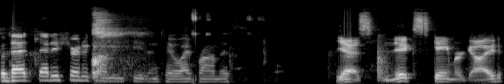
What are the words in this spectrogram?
But that that is sure to come in season two. I promise. Yes, Nick's gamer guide.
